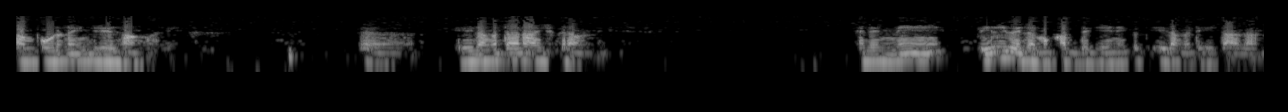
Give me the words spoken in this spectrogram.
සම්පූර්ණ ඉන්ද්‍රිය සංවරය. ඊළඟට නායිස් කරන්නේ එහෙනම් මේ පිළිවෙල මොකක්ද කියන එක ඊළඟට හිතා ගන්න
